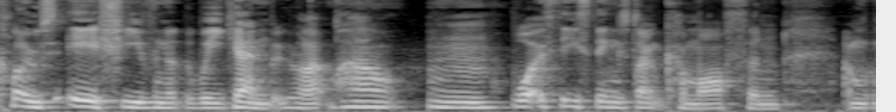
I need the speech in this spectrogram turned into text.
close ish even at the weekend, but we were like, well, mm, what if these things don't come off? And, and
